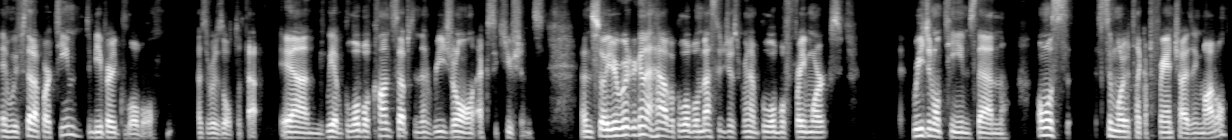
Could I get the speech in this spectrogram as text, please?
and we've set up our team to be very global as a result of that. And we have global concepts and then regional executions. And so you're, you're going to have global messages we're going to have global frameworks regional teams then almost similar to like a franchising model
